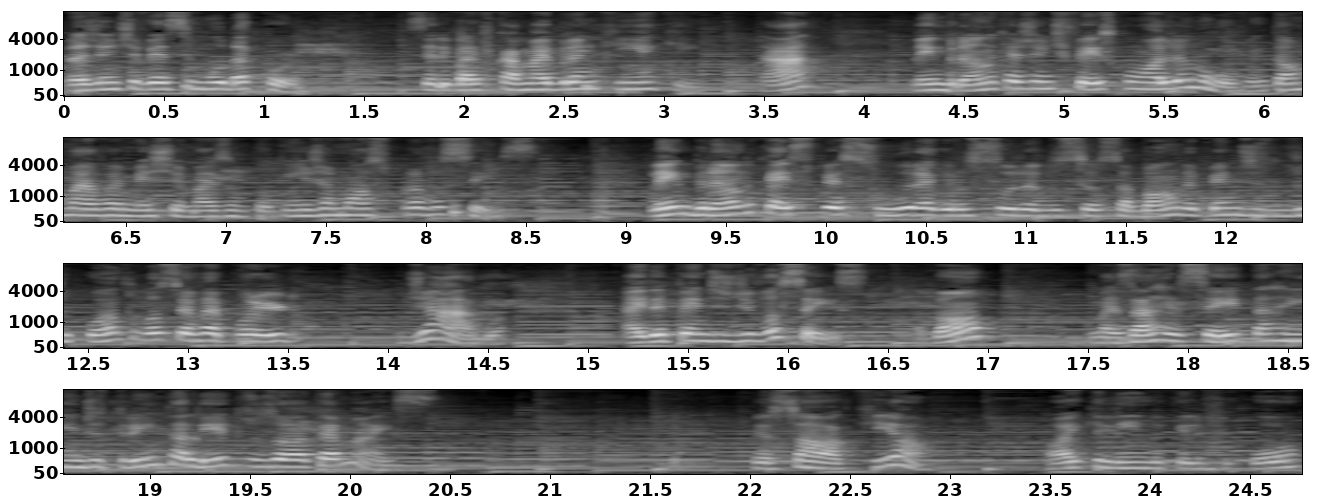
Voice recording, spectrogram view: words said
pra gente ver se muda a cor. Se ele vai ficar mais branquinho aqui, tá? Lembrando que a gente fez com óleo novo, então mas vai mexer mais um pouquinho e já mostro pra vocês. Lembrando que a espessura, a grossura do seu sabão depende de quanto você vai pôr de água. Aí depende de vocês, tá bom? Mas a receita rende 30 litros ou até mais. Pessoal, aqui ó, olha que lindo que ele ficou.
